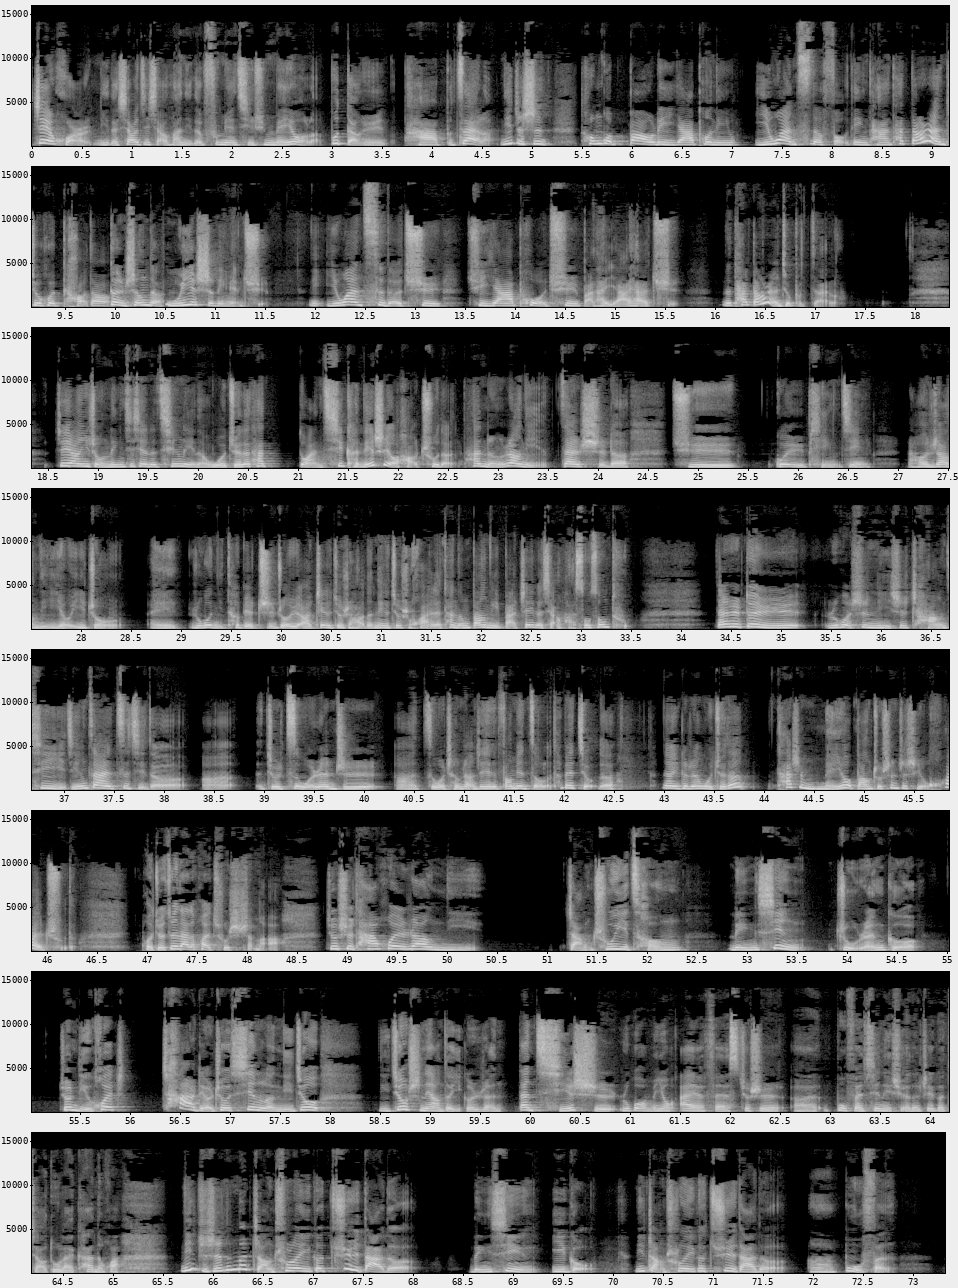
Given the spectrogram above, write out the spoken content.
这会儿你的消极想法、你的负面情绪没有了，不等于它不在了，你只是通过暴力压迫你一万次的否定它，它当然就会跑到更深的无意识里面去。你一万次的去去压迫，去把它压下去，那它当然就不在了。这样一种零极限的清理呢，我觉得它短期肯定是有好处的，它能让你暂时的去归于平静，然后让你有一种，哎，如果你特别执着于啊这个就是好的，那个就是坏的，它能帮你把这个想法松松土。但是对于如果是你是长期已经在自己的呃。就是自我认知啊，自我成长这些方面走了特别久的那一个人，我觉得他是没有帮助，甚至是有坏处的。我觉得最大的坏处是什么啊？就是它会让你长出一层灵性主人格，就你会差点就信了，你就你就是那样的一个人。但其实，如果我们用 IFS，就是呃部分心理学的这个角度来看的话，你只是他妈长出了一个巨大的。灵性 ego，你长出了一个巨大的呃部分，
